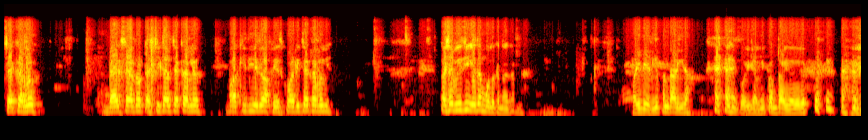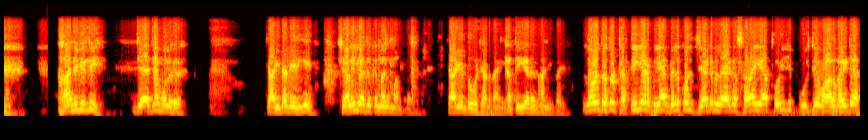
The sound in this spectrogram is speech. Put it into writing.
ਚੈੱਕ ਕਰ ਲਓ। ਬੈਕ ਸਾਈਡ ਤੋਂ ਟੈਸਟੀਕਲ ਚੈੱਕ ਕਰ ਲਿਓ। ਬਾਕੀ ਦੀ ਇਹਦਾ ਫੇਸ ਕੁਆਲਿਟੀ ਚੈੱਕ ਕਰ ਲਓ ਜੀ। ਅੱਛਾ ਵੀਰ ਜੀ ਇਹਦਾ ਮੁੱਲ ਕਿੰਨਾ ਕਰਨਾ? ਭਾਈ ਦੇ ਦਈਏ 45 ਦਾ। ਕੋਈ ਗੱਲ ਨਹੀਂ 45 ਦਾ। ਹਾਂਜੀ ਵੀਰ ਜੀ ਜੈ ਜੈ ਮੁੱਲ ਫਿਰ। 40 ਦਾ ਦੇ ਦਈਏ। 40000 ਤੋਂ ਕਿੰਨਾ ਕੁ ਮੰਨਦਾ 40 ਦੋ ਛੱਡ ਦਾਂਗੇ। 38000 ਰੁਪਏ ਹਾਂਜੀ ਭਾਈ। ਲਓ ਜੀ ਦੋਸਤੋ 38000 ਰੁਪਇਆ ਬਿਲਕੁਲ ਜੈਡ ਬਲੈਕ ਸਾਰਾ ਹੀ ਆ ਥੋੜੀ ਜਿਹੀ ਪੂਛ ਤੇ ਵਾਲ ਵਾਈਟ ਆ।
